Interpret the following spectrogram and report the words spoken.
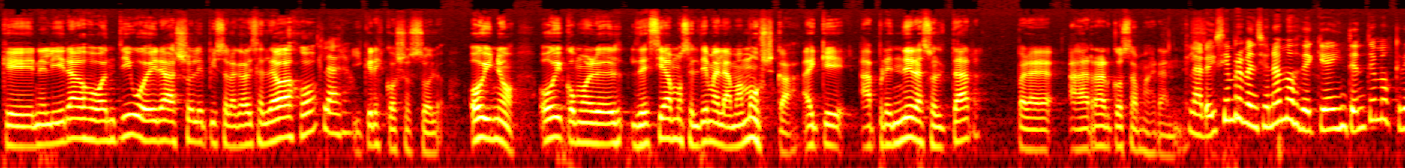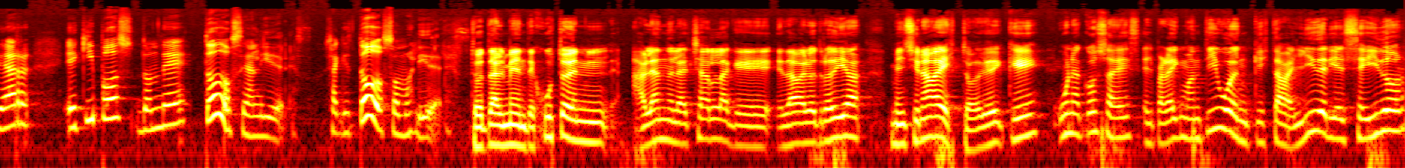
Que en el liderazgo antiguo era yo le piso la cabeza al de abajo Claro. y crezco yo solo. Hoy no. Hoy, como decíamos, el tema de la mamushka. Hay que aprender a soltar para agarrar cosas más grandes. Claro, y siempre mencionamos de que intentemos crear equipos donde todos sean líderes, ya que todos somos líderes. Totalmente. Justo en hablando en la charla que daba el otro día, mencionaba esto, de que una cosa es el paradigma antiguo en que estaba el líder y el seguidor,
